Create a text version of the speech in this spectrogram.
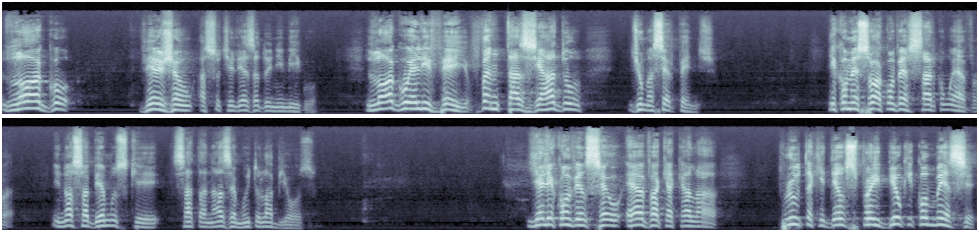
logo vejam a sutileza do inimigo. Logo ele veio fantasiado de uma serpente e começou a conversar com Eva. E nós sabemos que Satanás é muito labioso. E ele convenceu Eva que aquela fruta que Deus proibiu que comesse,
